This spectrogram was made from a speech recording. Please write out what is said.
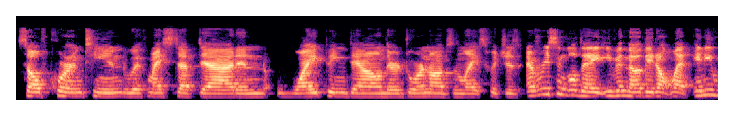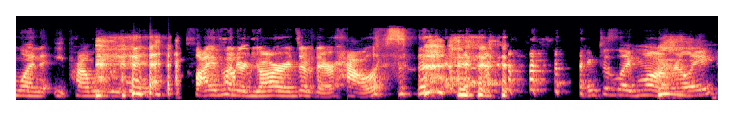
self quarantined with my stepdad and wiping down their doorknobs and light switches every single day even though they don't let anyone eat probably 500 yards of their house I'm just like, Mom, really?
